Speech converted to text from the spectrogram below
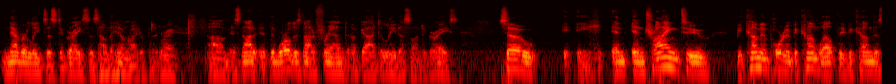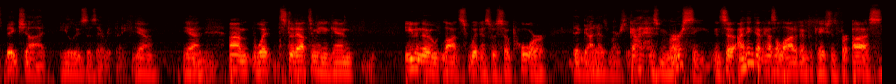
never leads us to grace, is how the hymn writer put it. Right. Um, it's not the world is not a friend of God to lead us onto grace. So, in in trying to become important, become wealthy, become this big shot, he loses everything. Yeah, yeah. Mm-hmm. Um, what stood out to me again, even though Lot's witness was so poor, Then God has mercy. God has mercy, and so I think that has a lot of implications for us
